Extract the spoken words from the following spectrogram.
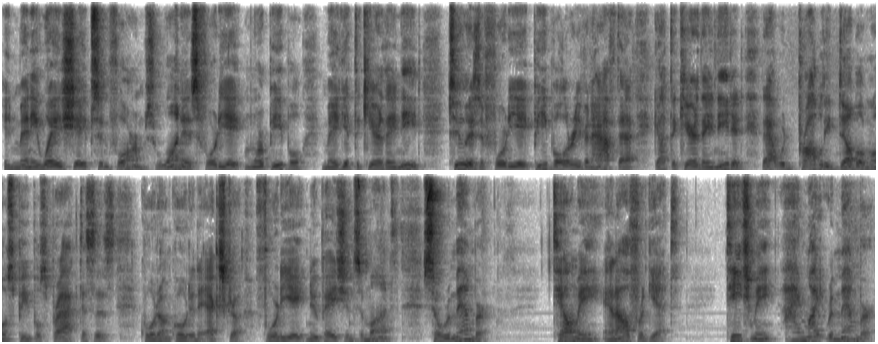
in many ways, shapes, and forms. One is 48 more people may get the care they need. Two is if 48 people, or even half that, got the care they needed, that would probably double most people's practices, quote unquote, an extra 48 new patients a month. So remember, tell me and I'll forget. Teach me, I might remember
